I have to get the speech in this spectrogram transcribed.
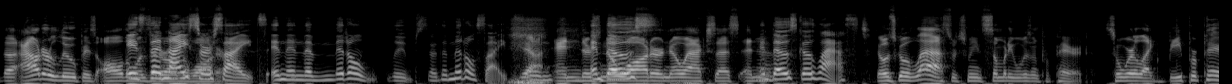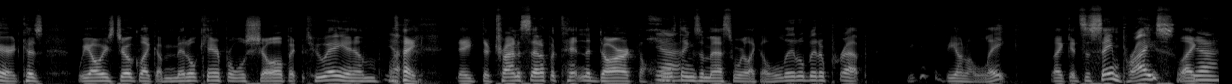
the outer loop is all the it's ones the that are on nicer water. sites, and then the middle loops are the middle sites. Yeah, and, and, there's and no those- water, no access, and and those go last. those go last, which means somebody wasn't prepared. So we're like, be prepared because we always joke like a middle camper will show up at 2 a.m. Yep. Like they, they're trying to set up a tent in the dark. The whole Yeah. thing's a mess. And we're like, a little bit of prep. You get to be on a lake. Like it's the same price. Like, Yeah.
